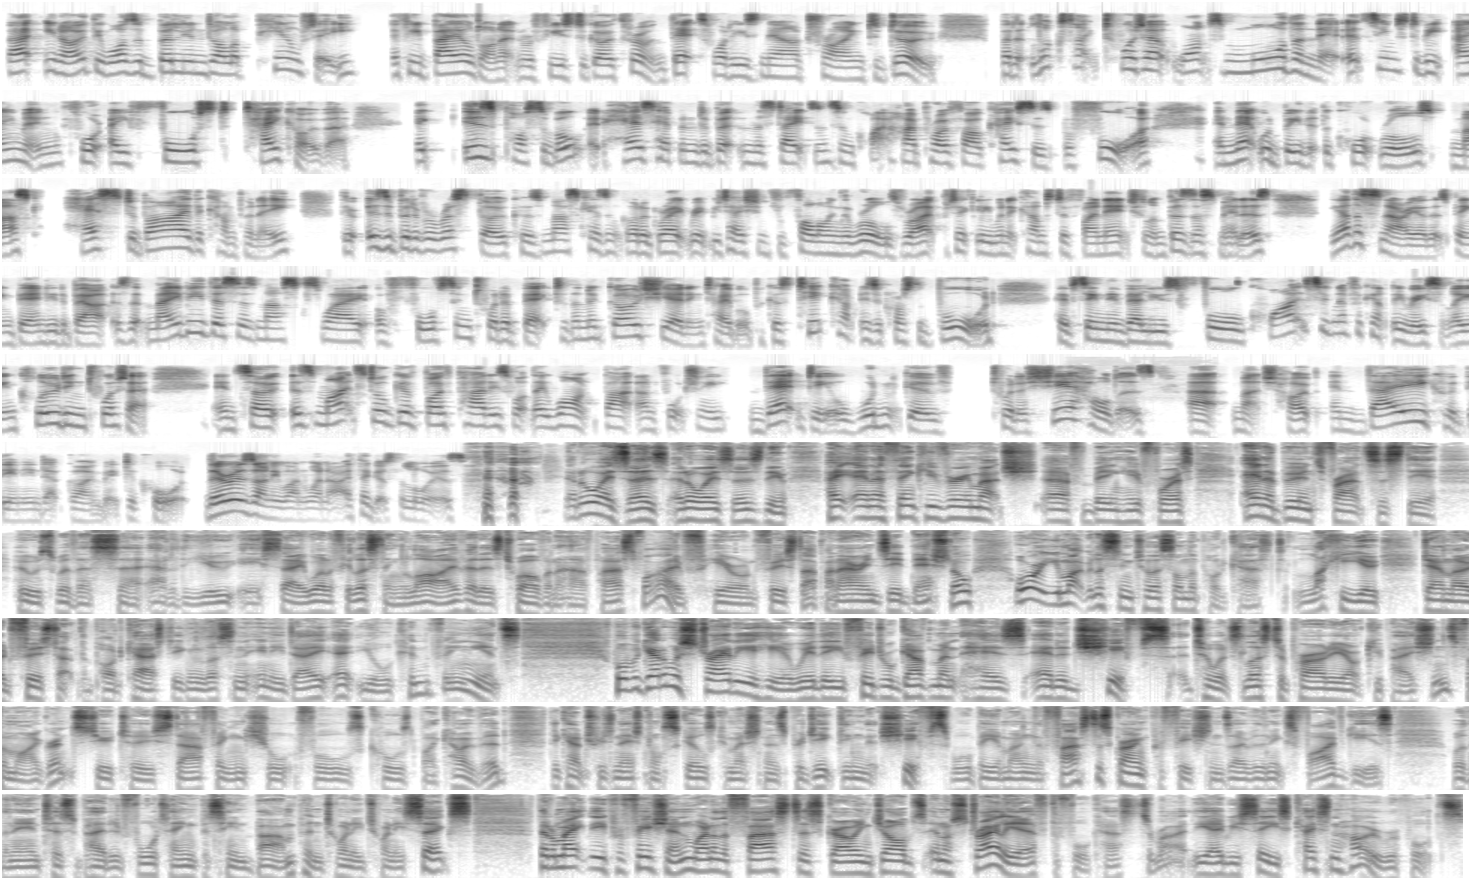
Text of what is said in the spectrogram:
but, you know, there was a billion dollar penalty if he bailed on it and refused to go through. And that's what he's now trying to do. But it looks like Twitter wants more than that. It seems to be aiming for a forced takeover. It is possible. It has happened a bit in the States in some quite high profile cases before. And that would be that the court rules Musk has to buy the company. There is a bit of a risk, though, because Musk hasn't got a great reputation for following the rules, right? Particularly when it comes to financial and business matters. The other scenario that's being bandied about is that maybe this is Musk's way of forcing Twitter back to the negotiating table because tech companies across the board have seen their values fall quite significantly recently, including Twitter. And so this might still give both parties what they want, but unfortunately, that deal wouldn't give Twitter shareholders uh, much hope, and they could then end up going back to court. There is only one winner. I think it's the lawyers. it always is. It always is them. Hey, Anna, thank you very much uh, for being here for us. Anna Burns Francis there, who was with us uh, out of the USA. Well, if you're listening live, it is 12 and a half past five here on First Up on RNZ National, or you might be listening to us on the podcast. Lucky you. Download First Up the podcast. You can listen any day at your convenience. Well, we go to Australia here, where the federal government has added added chefs to its list of priority occupations for migrants due to staffing shortfalls caused by COVID. The country's National Skills Commission is projecting that chefs will be among the fastest growing professions over the next five years, with an anticipated 14% bump in 2026. That'll make the profession one of the fastest growing jobs in Australia if the forecasts are right. The ABC's Kason Ho reports.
